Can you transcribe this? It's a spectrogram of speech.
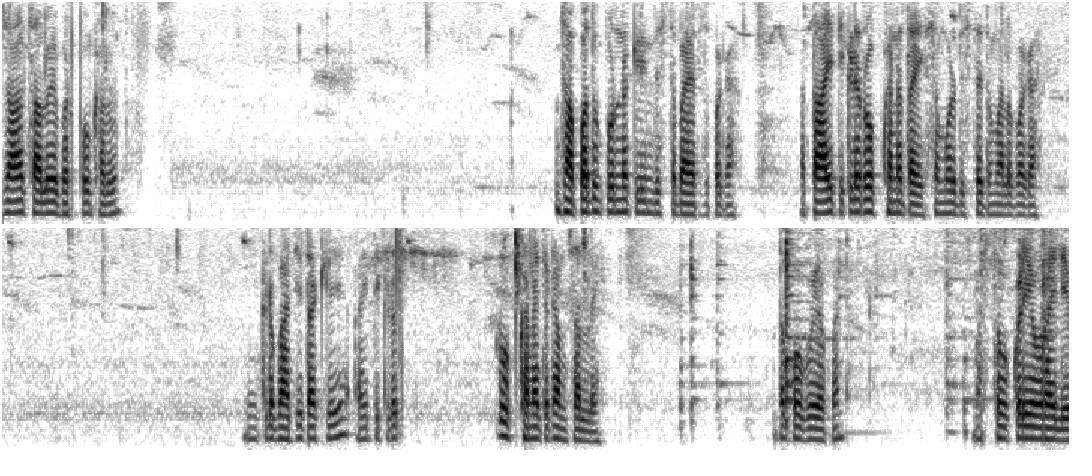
जाळ चालू आहे भरपूर खालून. झापातून पूर्ण क्लीन दिसतं बाहेरचं बघा. आता आई तिकडे रोप खणत आहे समोर दिसतंय तुम्हाला बघा. इकडं भाजी टाकली आई तिकडं रोप खाण्याचं काम आहे आता बघूया आपण. मस्त उकळी येऊ राहिली.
